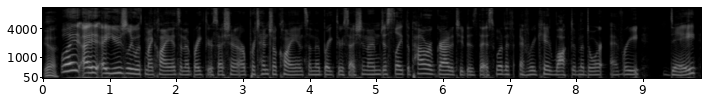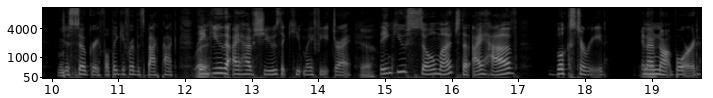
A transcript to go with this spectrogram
Yeah. Well, I, I, I usually with my clients in a breakthrough session or potential clients in a breakthrough session, I'm just like the power of gratitude is this. What if every kid walked in the door every day? Just so grateful. Thank you for this backpack. Right. Thank you that I have shoes that keep my feet dry. Yeah. Thank you so much that I have books to read and Yeah. I'm not bored.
